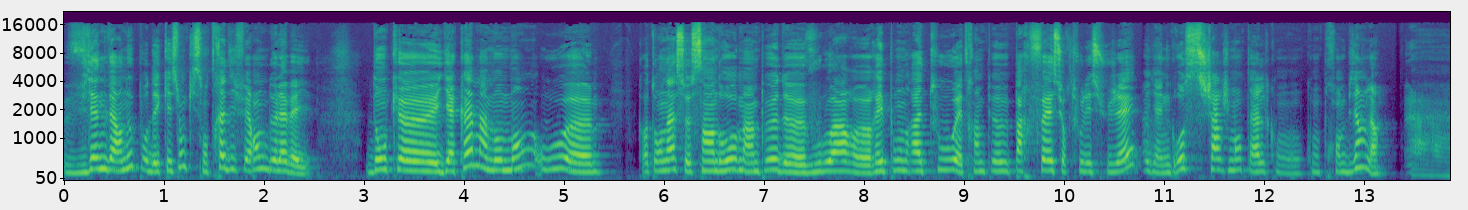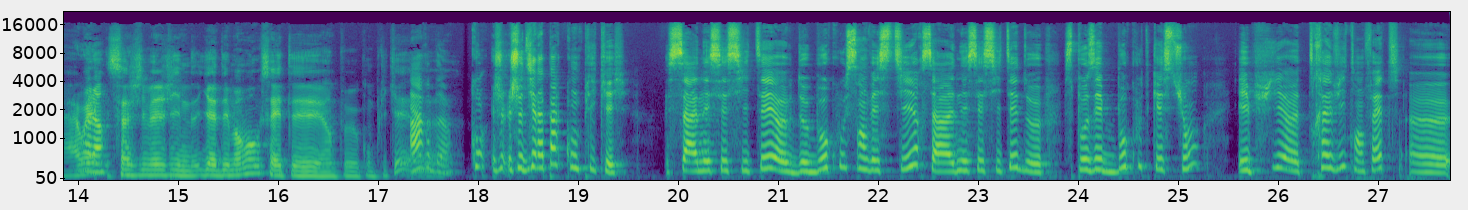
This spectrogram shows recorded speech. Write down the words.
viennent vers nous pour des questions qui sont très différentes de la veille. Donc, il y a quand même un moment où, quand on a ce syndrome un peu de vouloir répondre à tout, être un peu parfait sur tous les sujets, il y a une grosse charge mentale qu'on qu'on prend bien là. Ah ouais, Voilà. ça j'imagine. Il y a des moments où ça a été un peu compliqué. hard. euh, Com- Je, je dirais pas compliqué. Ça a nécessité euh, de beaucoup s'investir, ça a nécessité de se poser beaucoup de questions. Et puis euh, très vite, en fait, euh,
